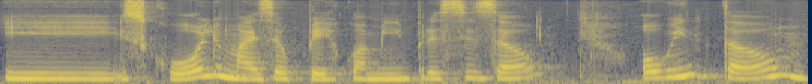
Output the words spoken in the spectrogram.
e escolho, mas eu perco a minha imprecisão, ou então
